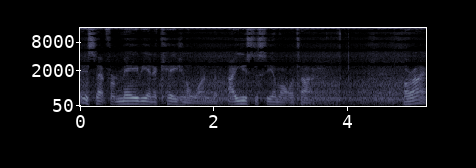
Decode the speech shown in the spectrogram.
except for maybe an occasional one, but I used to see them all the time. All right.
